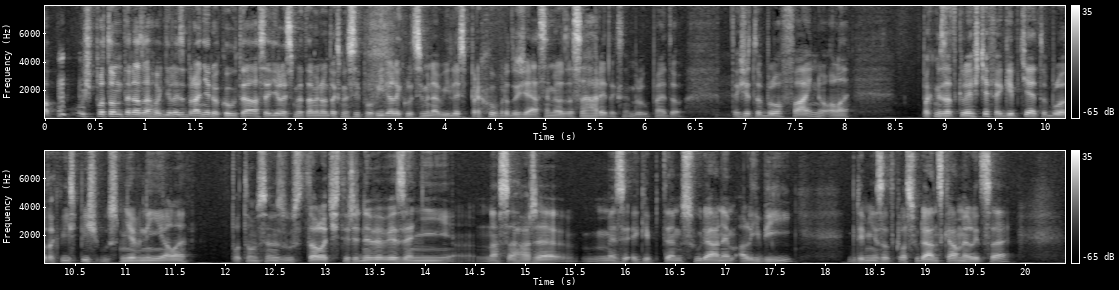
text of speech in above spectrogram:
A už potom teda zahodili zbraně do kouta a seděli jsme tam jenom, tak jsme si povídali, kluci mi nabídli sprchu, protože já jsem měl za Sahary, tak jsem byl úplně to. Takže to bylo fajn, no ale pak mi zatkli ještě v Egyptě, to bylo takový spíš úsměvný, ale Potom jsem zůstal čtyři dny ve vězení na Sahaře mezi Egyptem, Sudánem a Libí, kdy mě zatkla sudánská milice.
